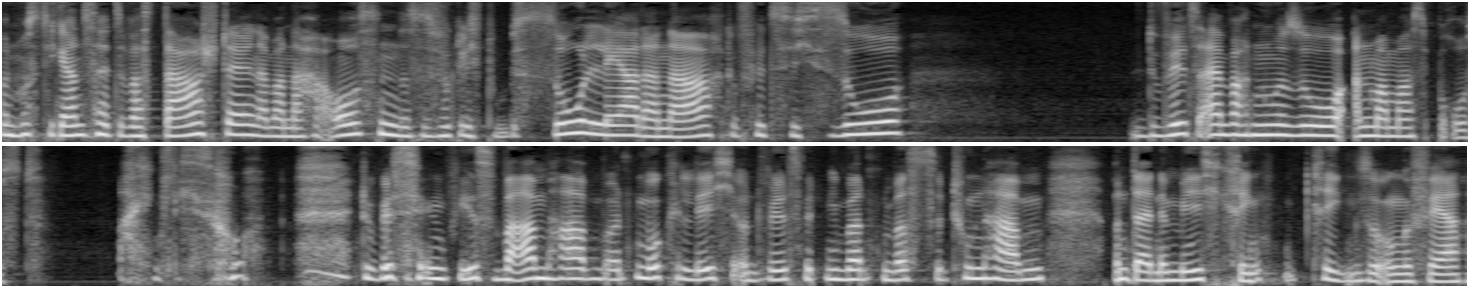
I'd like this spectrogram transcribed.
und muss die ganze Zeit sowas darstellen, aber nach außen, das ist wirklich, du bist so leer danach, du fühlst dich so, du willst einfach nur so an Mamas Brust. Eigentlich so. Du willst irgendwie es warm haben und muckelig und willst mit niemandem was zu tun haben und deine Milch kriegen, kriegen so ungefähr.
